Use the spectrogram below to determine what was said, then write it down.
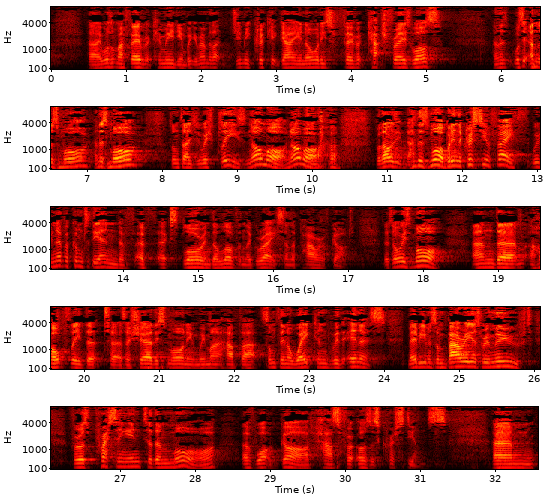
uh, he wasn't my favourite comedian, but you remember that Jimmy Cricket guy? You know what his favourite catchphrase was? And was it, and there's more, and there's more? Sometimes you wish, please, no more, no more. but that was it, and there's more. But in the Christian faith, we've never come to the end of, of exploring the love and the grace and the power of God. There's always more. And um, hopefully that uh, as I share this morning, we might have that something awakened within us, maybe even some barriers removed for us pressing into the more of what God has for us as Christians. Um,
